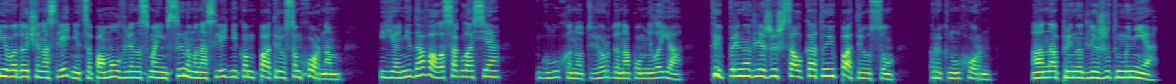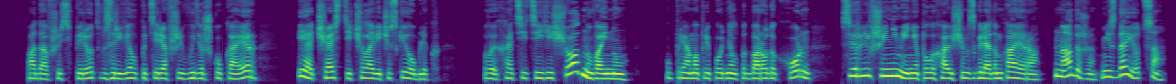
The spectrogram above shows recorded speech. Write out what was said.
его дочь и наследница помолвлена с моим сыном и наследником Патриусом Хорном. Я не давала согласия». Глухо, но твердо напомнила я. «Ты принадлежишь Салкату и Патриусу!» — рыкнул Хорн. «Она принадлежит мне!» Подавшись вперед, взревел потерявший выдержку КР и отчасти человеческий облик. «Вы хотите еще одну войну?» Упрямо приподнял подбородок Хорн, сверливший не менее полыхающим взглядом Каэра. «Надо же, не сдается.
